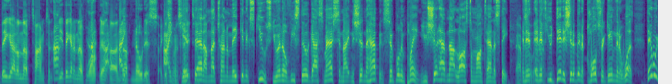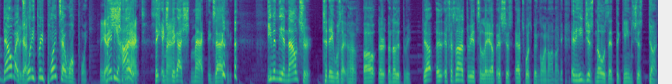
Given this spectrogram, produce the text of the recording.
they got enough time to I- they got enough I- uh, I- enough notice. I guess I you want to say get to that. I'm not trying to make an excuse. UNLV still got smashed tonight, and it shouldn't have happened. Simple and plain. You should have not lost to Montana State. and if, Absolutely and if you did, it should have been a closer game than it was. They were down by got- 23 points at one point, They got maybe higher. smacked. They, they Smacked. got smacked exactly. Even the announcer today was like, uh, "Oh, there another three. Yep. If it's not a three, it's a layup. It's just that's what's been going on all game, and he just knows that the game's just done.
